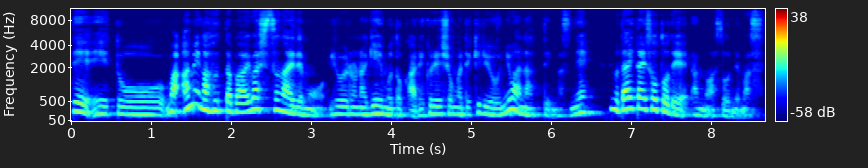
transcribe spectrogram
で、え、ー、と、まあ、雨が降った場合は室内でもいろいろなゲームとかレクリエーションができるようにはなっていますね。でも大体外であの遊んでます。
